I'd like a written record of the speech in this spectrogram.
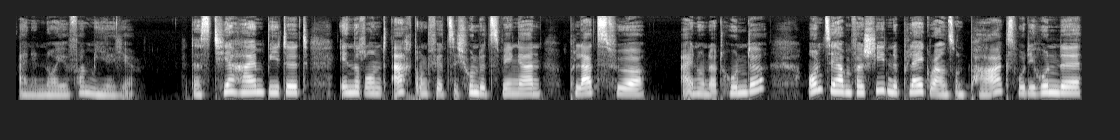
eine neue Familie. Das Tierheim bietet in rund 48 Hundezwingern Platz für 100 Hunde und sie haben verschiedene Playgrounds und Parks, wo die Hunde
